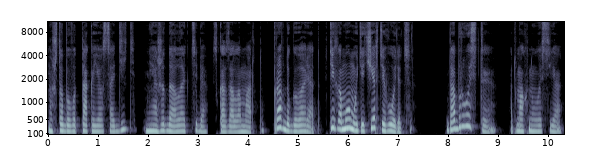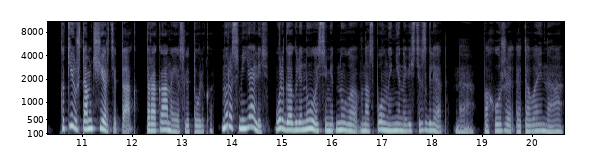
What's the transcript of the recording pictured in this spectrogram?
Но чтобы вот так ее садить, не ожидала от тебя», – сказала Марта. «Правду говорят, в тихом омуте черти водятся». «Да брось ты», – отмахнулась я. «Какие уж там черти, так? Тараканы, если только. Мы рассмеялись. Ольга оглянулась и метнула в нас полный ненависти взгляд. Да, похоже, это война.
